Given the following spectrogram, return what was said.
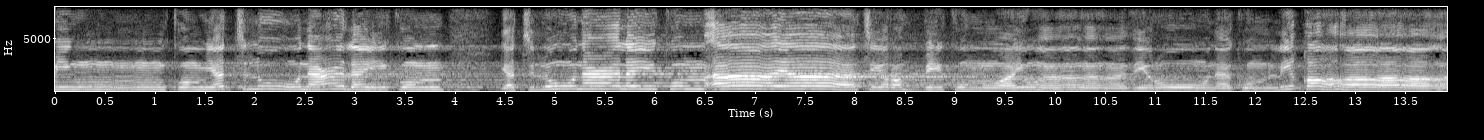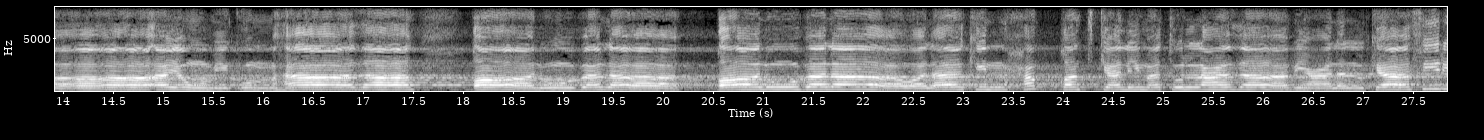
منكم يتلون عليكم يتلون عليكم آيات ربكم وينذرونكم لقاء يومكم هذا. قالوا بلى قالوا بلى ولكن حقت كلمة العذاب على الكافرين.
